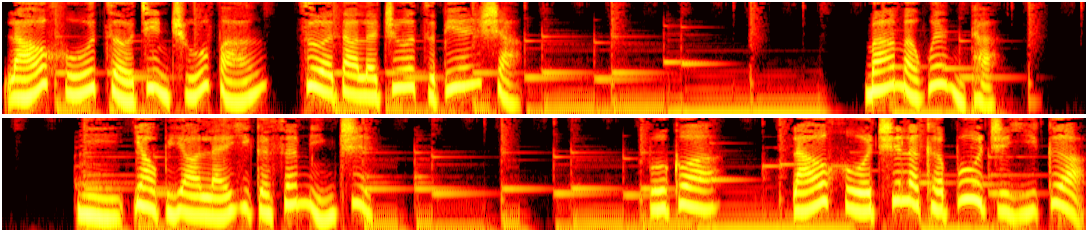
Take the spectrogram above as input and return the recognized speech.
老虎走进厨房，坐到了桌子边上。妈妈问他：“你要不要来一个三明治？”不过，老虎吃了可不止一个，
